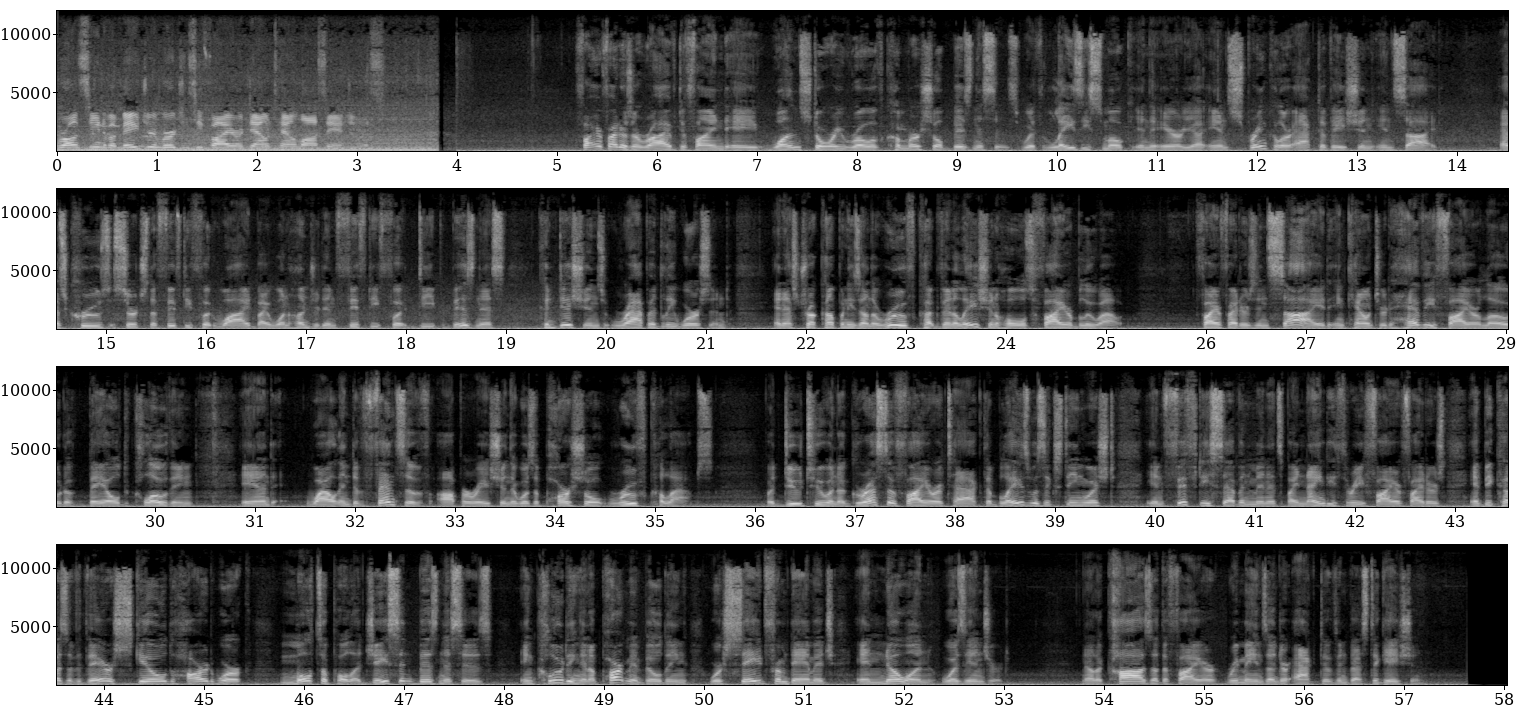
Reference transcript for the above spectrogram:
We're on scene of a major emergency fire in downtown Los Angeles. Firefighters arrived to find a one story row of commercial businesses with lazy smoke in the area and sprinkler activation inside. As crews searched the 50 foot wide by 150 foot deep business, conditions rapidly worsened, and as truck companies on the roof cut ventilation holes, fire blew out. Firefighters inside encountered heavy fire load of baled clothing, and while in defensive operation, there was a partial roof collapse. But due to an aggressive fire attack, the blaze was extinguished in 57 minutes by 93 firefighters, and because of their skilled hard work, multiple adjacent businesses, including an apartment building, were saved from damage and no one was injured. Now, the cause of the fire remains under active investigation.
